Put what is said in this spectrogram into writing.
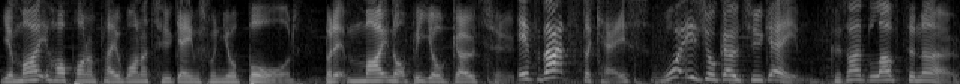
You might hop on and play one or two games when you're bored, but it might not be your go-to. If that's the case, what is your go-to game? Because I'd love to know.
